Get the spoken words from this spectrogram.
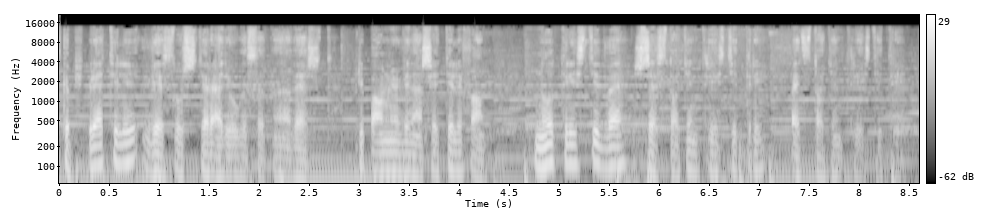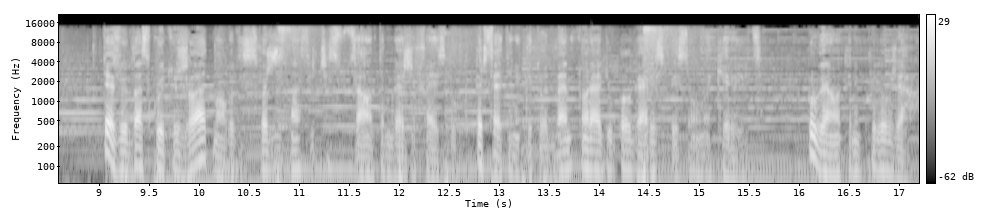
Скъпи приятели, вие слушате радио Гъсът на надеждата. Припомням ви нашия телефон 032 633 533. Тези от вас, които желаят, могат да се свържат с нас и чрез социалната мрежа Facebook. Търсете ни като Адвентно радио България, списано на Кирилица. Програмата ни продължава.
